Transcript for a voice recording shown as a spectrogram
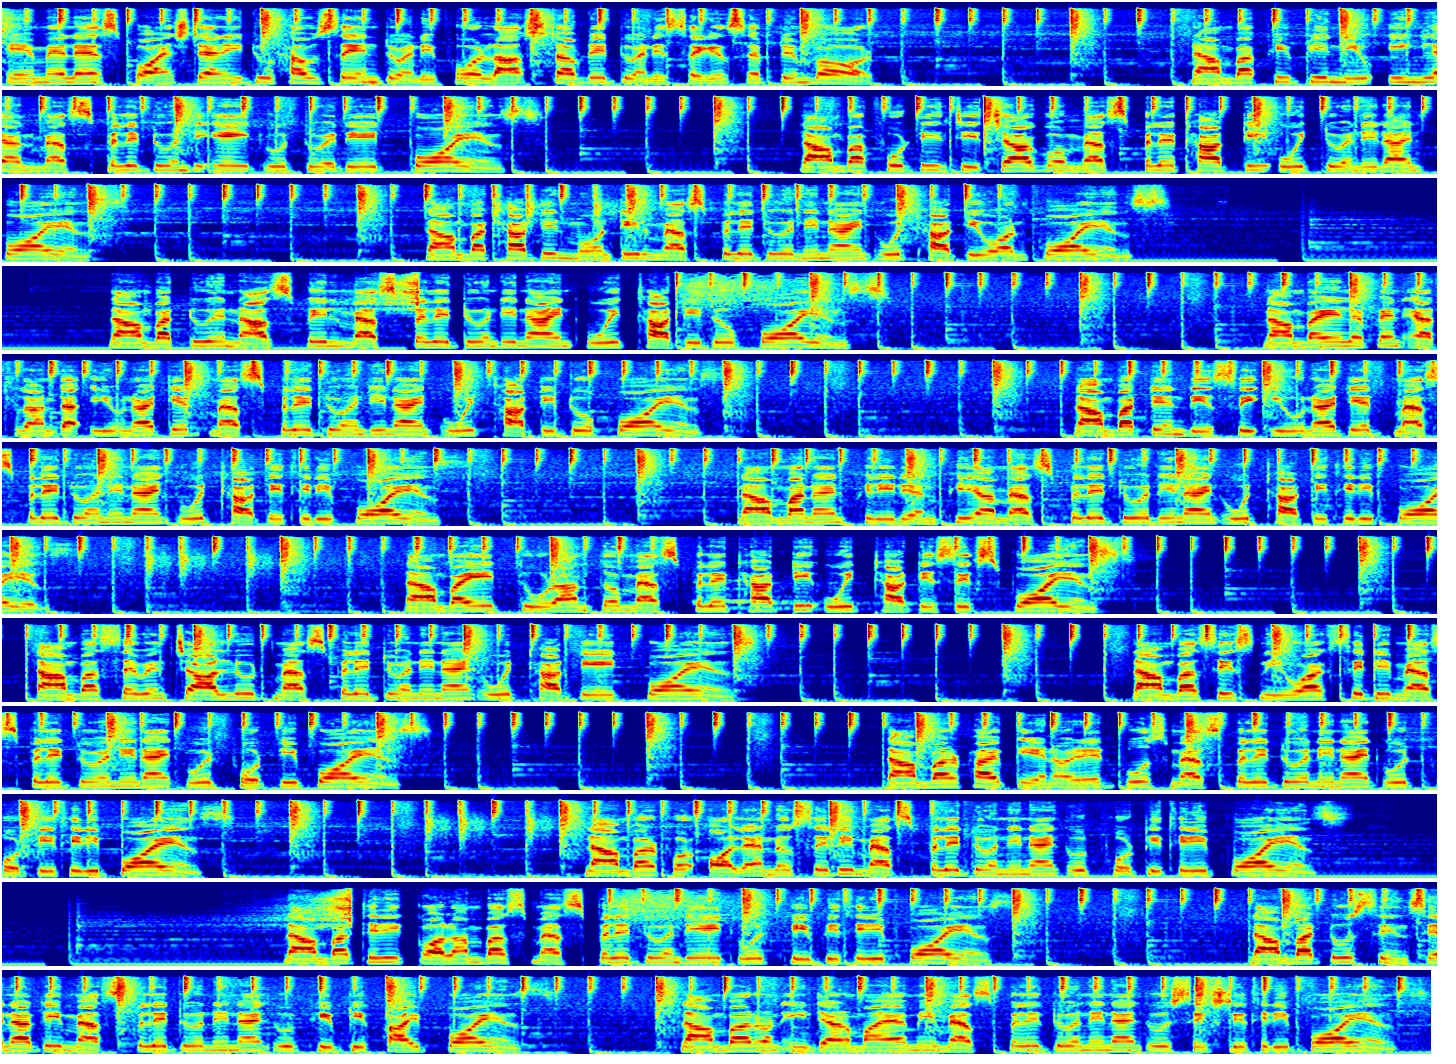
MLS points tally 2024 last update 22nd September. Number 15 New England play 28 with 28 points. Number 14 Chicago play 30 with 29 points. Number 13 Montreal match play 29 with 31 points. Number 2 Nashville play 29 with 32 points. Number 11 Atlanta United match play 29 with 32 points. Number 10 DC United match play 29 with 33 points. Number 9 Philadelphia match play 29 with 33 points. Number 8 Toronto match play 30 with 36 points. Number 7 Charlotte match play 29 with 38 points. Number 6 New York City match 29 with 40 points. Number 5 Eno Red Bulls match 29 with 43 points. Number 4 Orlando City match 29 with 43 points. Number 3 Columbus match 28 with 53 points. Number 2 Cincinnati match 29 with 55 points. Number 1 Inter Miami match play 29 with 63 points.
